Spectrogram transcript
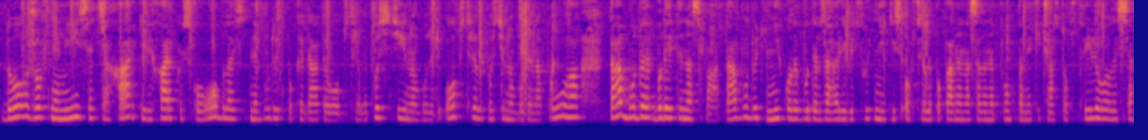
до жовтня місяця Харків і Харківську область не будуть покидати обстріли. Постійно будуть обстріли, постійно буде напруга, та буде, буде йти на спад. Та будуть дні, коли буде взагалі відсутні якісь обстріли по певним населеним пунктам, які часто обстрілювалися,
